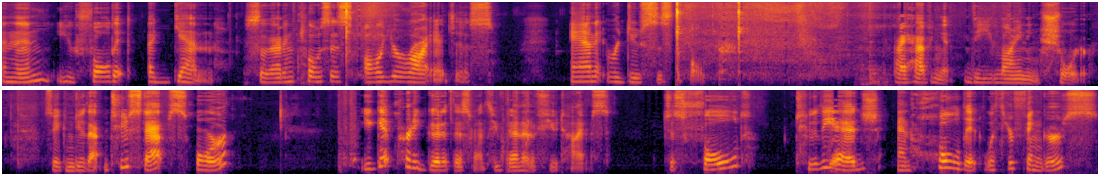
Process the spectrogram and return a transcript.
And then you fold it again. So that encloses all your raw edges. And it reduces the bulk by having it the lining shorter. So you can do that in two steps, or you get pretty good at this once you've done it a few times. Just fold to the edge and hold it with your fingers,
